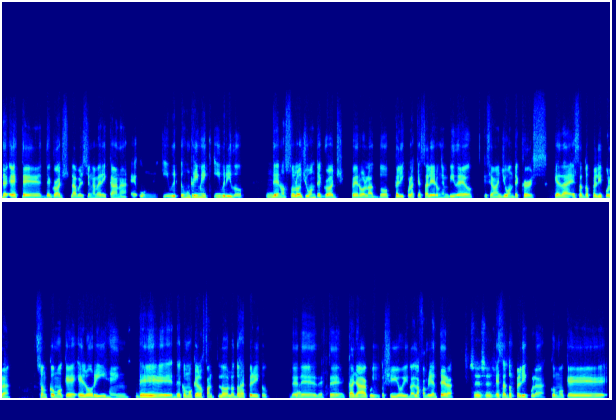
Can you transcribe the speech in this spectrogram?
the, este, The Grudge, la versión americana, es un, es un remake híbrido de no solo You on the Grudge, pero las dos películas que salieron en video, que se llaman You on the Curse, que da, esas dos películas son como que el origen de, de como que los, los, dos espíritus de, de, este Kayako y Toshio y la, la familia entera. Sí, sí, Esas dos películas como que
